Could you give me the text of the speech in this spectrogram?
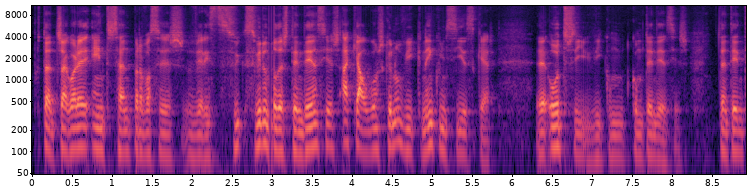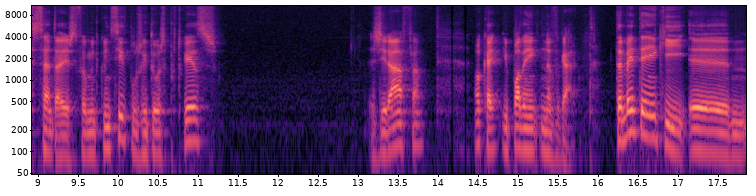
Portanto, já agora é interessante para vocês verem se, viram todas as tendências. Há aqui alguns que eu não vi, que nem conhecia sequer. Uh, outros sim, vi como, como tendências. Portanto, é interessante. Ah, este foi muito conhecido pelos youtubers portugueses. A girafa. Ok, e podem navegar. Também tem aqui uh,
